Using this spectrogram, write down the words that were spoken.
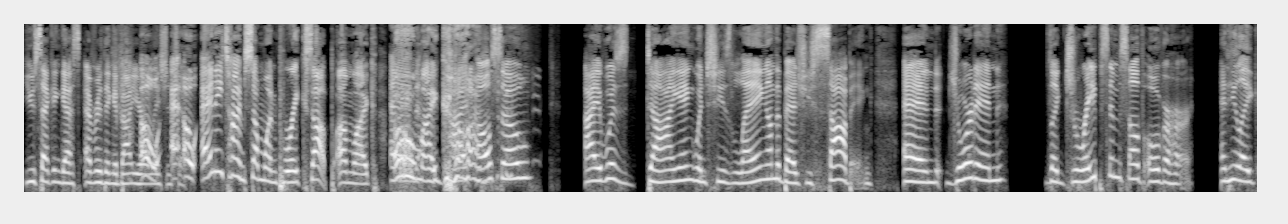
You second guess everything about your oh, eh, relationship. a- oh, anytime someone breaks up, I'm like, oh my god. I also, I was dying when she's laying on the bed, she's sobbing, and Jordan like drapes himself over her. And he like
